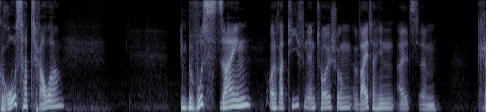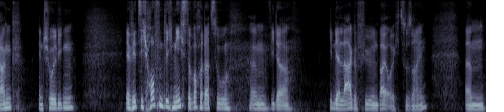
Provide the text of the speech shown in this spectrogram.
großer Trauer im Bewusstsein eurer tiefen Enttäuschung weiterhin als ähm, krank entschuldigen. Er wird sich hoffentlich nächste Woche dazu ähm, wieder in der Lage fühlen, bei euch zu sein. Ähm,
